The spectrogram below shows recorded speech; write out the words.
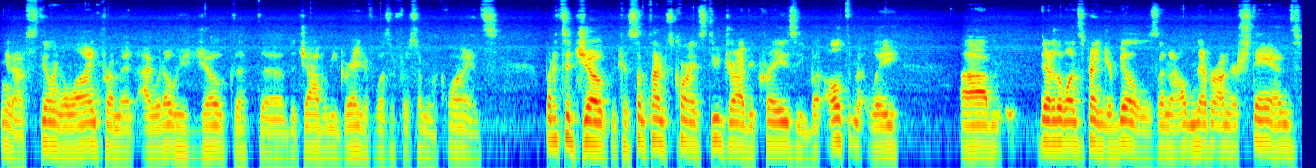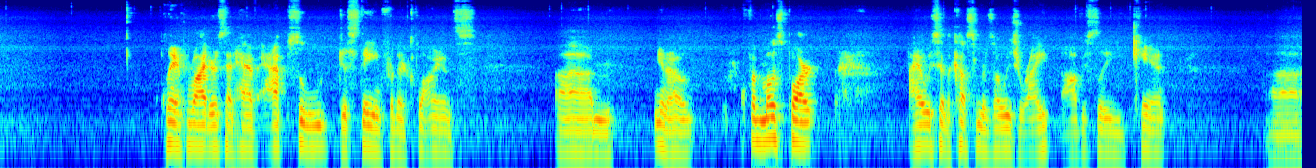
you know, stealing a line from it, I would always joke that the, the job would be great if it wasn't for some of the clients. But it's a joke because sometimes clients do drive you crazy, but ultimately, um, they're the ones paying your bills, and I'll never understand plan providers that have absolute disdain for their clients. Um, you know, for the most part, I always say the customer is always right. Obviously, you can't, uh,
